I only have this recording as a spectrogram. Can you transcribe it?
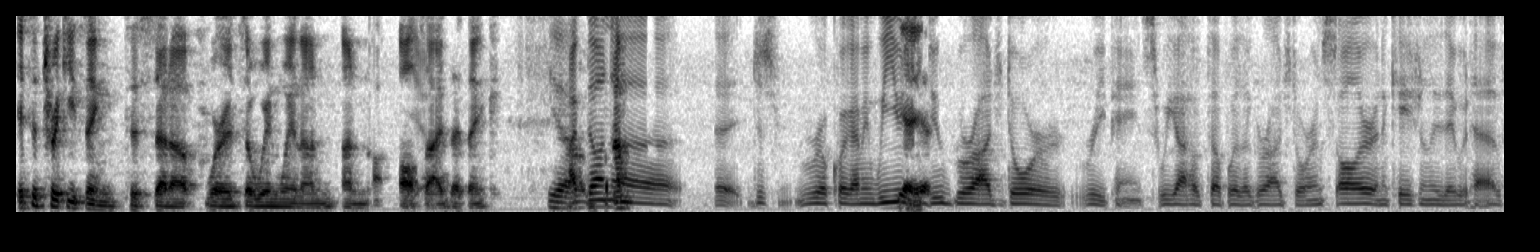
It's a tricky thing to set up where it's a win-win on on all Yeah. sides. I think. yeah I've done I'm- uh, uh, just real quick. I mean, we used Yeah, to yeah. do garage door repaints. We got hooked up with a garage door installer, and occasionally they would have,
